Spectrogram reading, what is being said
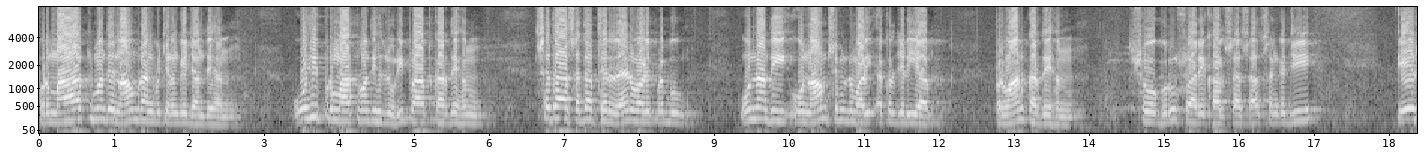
ਪਰਮਾਤਮਾ ਦੇ ਨਾਮ ਰੰਗ ਵਿੱਚ ਰੰਗੇ ਜਾਂਦੇ ਹਨ, ਉਹੀ ਪਰਮਾਤਮਾ ਦੀ ਹਜ਼ੂਰੀ ਪ੍ਰਾਪਤ ਕਰਦੇ ਹਨ। ਸਦਾ ਸਦਾ ਥਿਰ ਰਹਿਣ ਵਾਲੇ ਪ੍ਰਭੂ, ਉਹਨਾਂ ਦੀ ਉਹ ਨਾਮ ਸਿਮਰਨ ਵਾਲੀ ਅਕਲ ਜਿਹੜੀ ਆ ਪ੍ਰਵਾਨ ਕਰਦੇ ਹਨ। ਸੋ ਗੁਰੂ ਸਵਾਰੇ ਖਾਲਸਾ ਸਾਧ ਸੰਗਤ ਜੀ, ਇਸ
